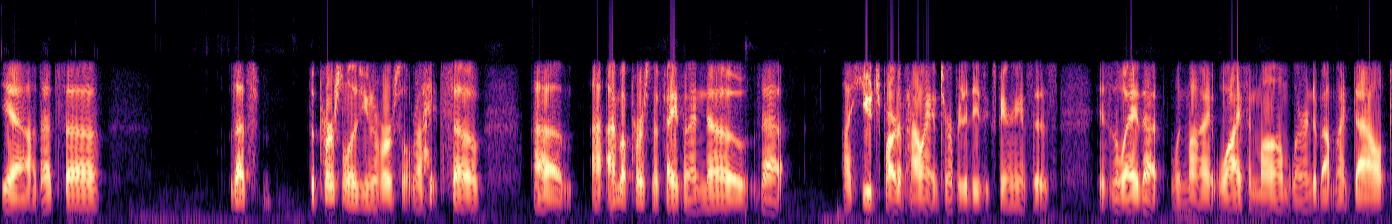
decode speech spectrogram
Yeah, that's uh, that's the personal is universal, right? So uh, I, I'm a person of faith, and I know that a huge part of how I interpreted these experiences is the way that when my wife and mom learned about my doubt,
